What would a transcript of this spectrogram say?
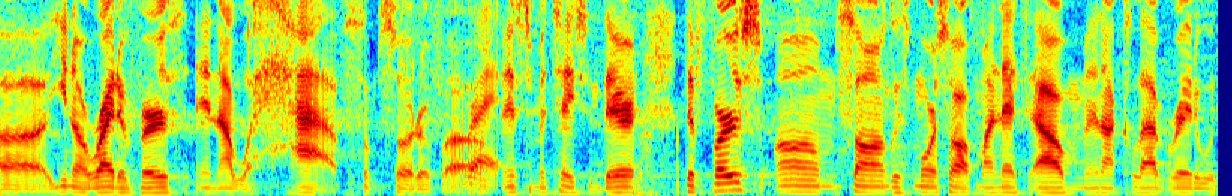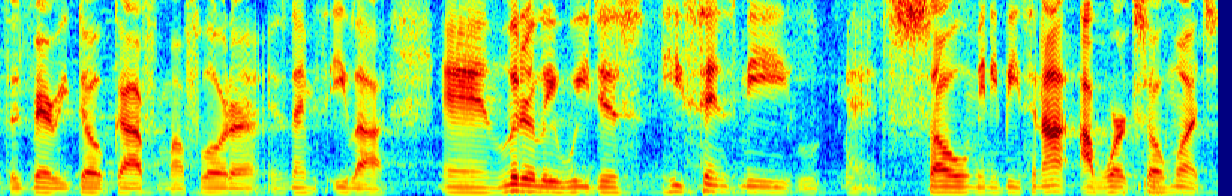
uh, you know, write a verse and I will have some sort of uh, Right. instrumentation there. The first um, song is more so off my next album, and I collaborated with a very dope guy from uh, Florida. His name is Eli, and literally we just he sends me man so many beats, and I, I work so much.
